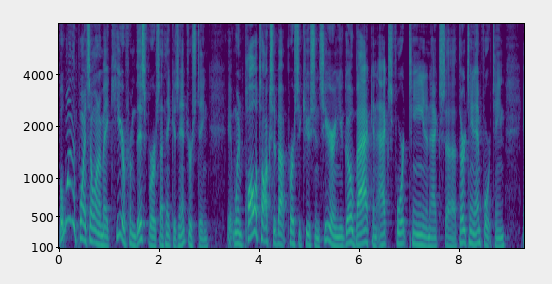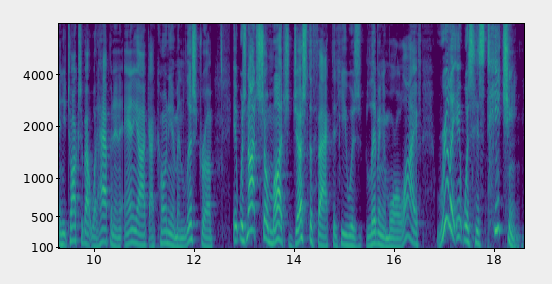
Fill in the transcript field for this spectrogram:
But one of the points I want to make here from this verse I think is interesting. It, when Paul talks about persecutions here, and you go back in Acts 14 and Acts uh, 13 and 14, and he talks about what happened in Antioch, Iconium, and Lystra, it was not so much just the fact that he was living a moral life. Really, it was his teaching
